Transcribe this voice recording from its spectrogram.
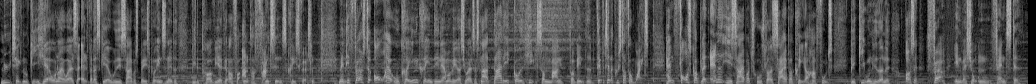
ny teknologi herunder jo altså alt, hvad der sker ude i cyberspace på internettet, ville påvirke og forandre fremtidens krigsførsel. Men det første år af Ukrainekrigen, det nærmer vi os jo altså snart, der er det ikke gået helt som mange forventede. Det fortæller Christopher White. Han forsker blandt andet i cybertrusler og cyberkrig og har fulgt begivenhederne også før invasionen fandt sted.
